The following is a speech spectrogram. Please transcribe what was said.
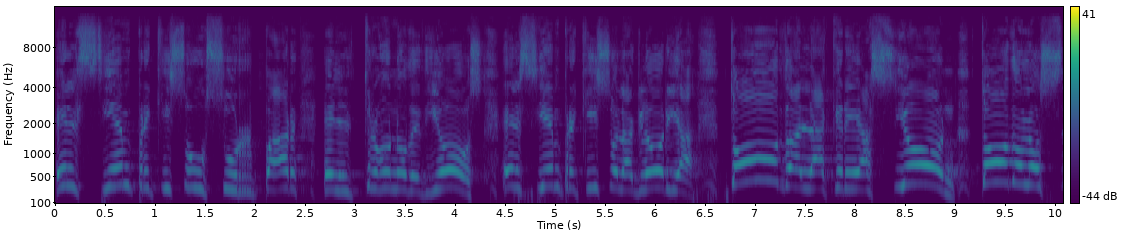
Él siempre quiso usurpar el trono de Dios. Él siempre quiso la gloria. Toda la creación, todos los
